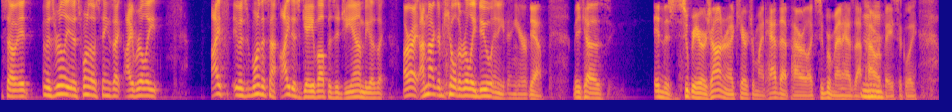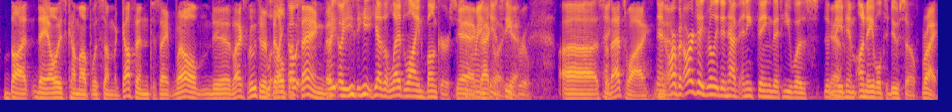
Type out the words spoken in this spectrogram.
So it, it was really it was one of those things like I really. I it was one of those times I just gave up as a GM because like all right I'm not going to be able to really do anything here. Yeah, because in the superhero genre, a character might have that power, like Superman has that power, basically. But they always come up with some MacGuffin to say, "Well, uh, Lex Luthor built Like, a oh, thing that." oh, he's, he, he has a lead lined bunker so Yeah, Superman exactly, can't see yeah. through. Uh, so that's why. And. R, but RJ really didn't have anything that he was that Yeah. made him unable to do so. Right.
